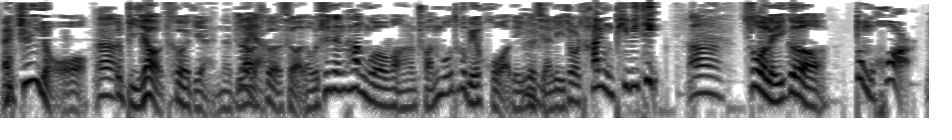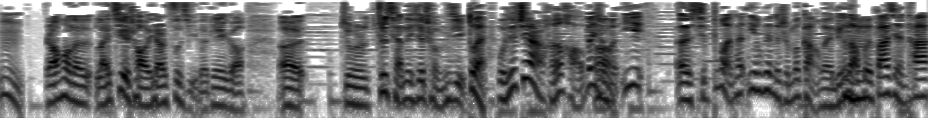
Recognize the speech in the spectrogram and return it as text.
哎，真有，嗯，就比较有特点的，比较有特色的。我之前看过网上传播特别火的一个简历，就是他用 PPT 啊。做了一个动画，嗯，然后呢来介绍一下自己的这个呃，就是之前的一些成绩。对，我觉得这样很好。为什么一？呃，不管他应聘的什么岗位，领导会发现他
